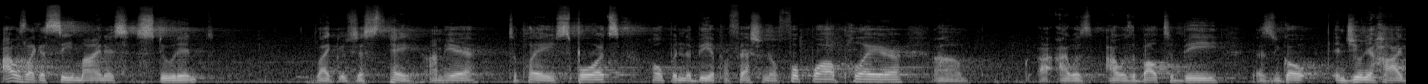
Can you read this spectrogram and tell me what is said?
I was like a C minus student. Like it's just, hey, I'm here to play sports, hoping to be a professional football player. Um, I, I, was, I was about to be, as you go in junior high,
